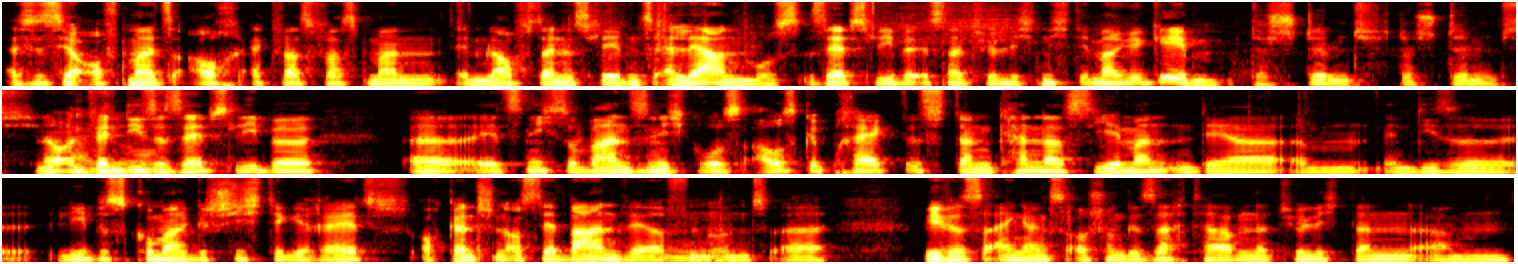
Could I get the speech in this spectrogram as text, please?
es ist ja oftmals auch etwas, was man im Laufe seines Lebens erlernen muss. Selbstliebe ist natürlich nicht immer gegeben. Das stimmt, das stimmt. Ne? Und also, wenn diese Selbstliebe äh, jetzt nicht so wahnsinnig groß ausgeprägt ist, dann kann das jemanden, der ähm, in diese Liebeskummergeschichte gerät, auch ganz schön aus der Bahn werfen. Mhm. Und äh, wie wir es eingangs auch schon gesagt haben, natürlich dann ähm,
